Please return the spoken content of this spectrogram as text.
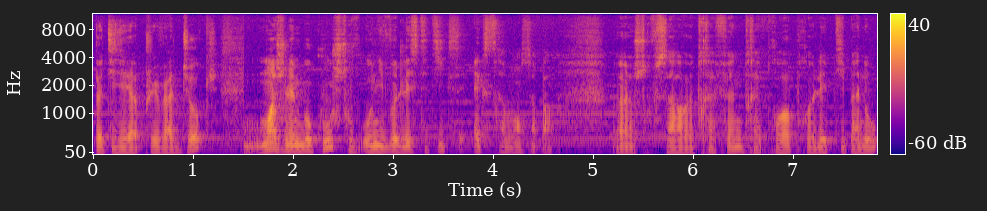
Petit euh, private joke. Moi, je l'aime beaucoup. Je trouve au niveau de l'esthétique, c'est extrêmement sympa. Euh, je trouve ça euh, très fun, très propre, les petits panneaux.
